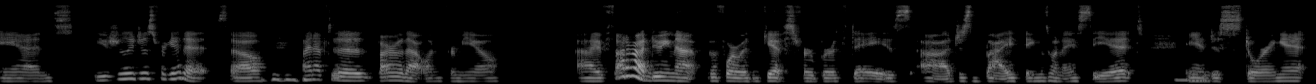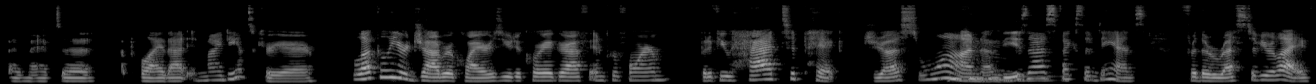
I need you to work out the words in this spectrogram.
and usually just forget it. So might have to borrow that one from you. I've thought about doing that before with gifts for birthdays. Uh, just buy things when I see it mm-hmm. and just storing it. I might have to apply that in my dance career. Luckily, your job requires you to choreograph and perform, but if you had to pick just one of these aspects of dance for the rest of your life,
